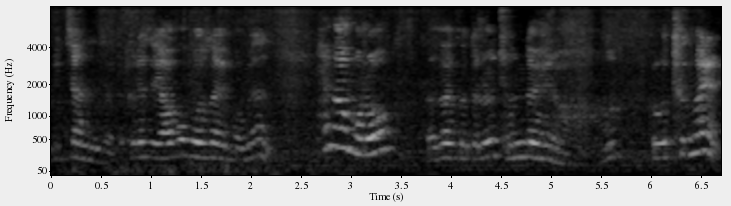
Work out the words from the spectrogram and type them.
믿지 않는 자들. 그래서 야고보서에 보면 행함으로 내가 그들을 전도해라. 어? 그리고 등을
